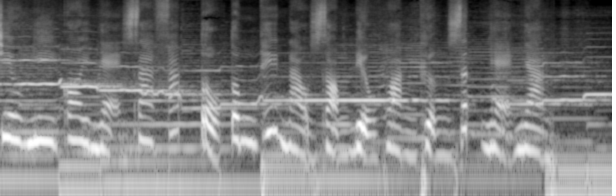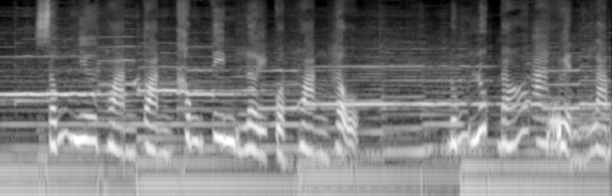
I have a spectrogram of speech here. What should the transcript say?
Chiêu Nhi coi nhẹ ra pháp tổ tông thế nào giọng điệu hoàng thượng rất nhẹ nhàng. Giống như hoàn toàn không tin lời của hoàng hậu. Đúng lúc đó A Uyển làm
